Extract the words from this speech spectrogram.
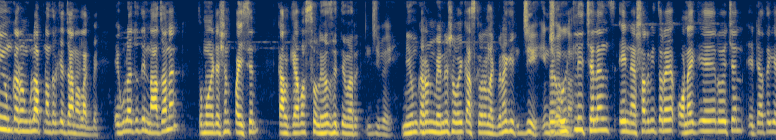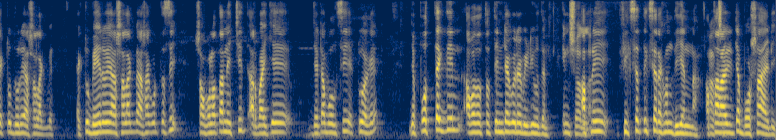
নিয়মকানুনগুলো আপনাদেরকে জানা লাগবে। এগুলা যদি না জানেন তো মনিটেশন পাইছেন কালকে আবার চলেও যেতে পারে। জি ভাই। নিয়মকানুন মেনে সবাই কাজ করা লাগবে নাকি? জি উইকলি চ্যালেঞ্জ এই নেশার ভিতরে অনেকে রয়েছেন এটা থেকে একটু দূরে আসা লাগবে। একটু বের হয়ে আসা লাগবে আশা করতেছি সফলতা নিশ্চিত। আর বাইকে যেটা বলছি একটু আগে যে প্রত্যেক দিন আপাতত তিনটা করে ভিডিও দেন। আপনি ফিক্সার টিক্সার এখন দিয়েন না। আপনার আইডিটা বসা আইডি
